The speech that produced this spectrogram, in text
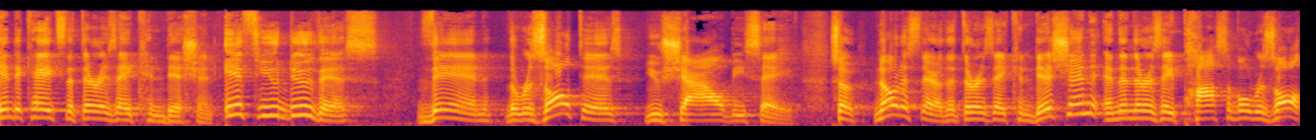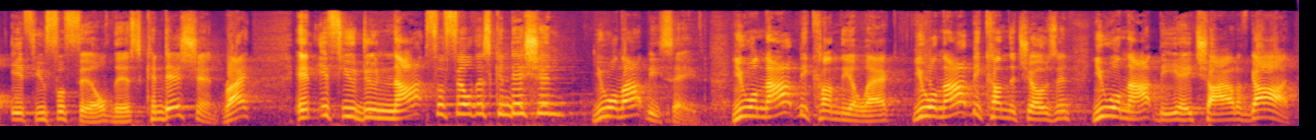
indicates that there is a condition. If you do this, then the result is you shall be saved. So notice there that there is a condition and then there is a possible result if you fulfill this condition, right? And if you do not fulfill this condition, you will not be saved. You will not become the elect. You will not become the chosen. You will not be a child of God.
